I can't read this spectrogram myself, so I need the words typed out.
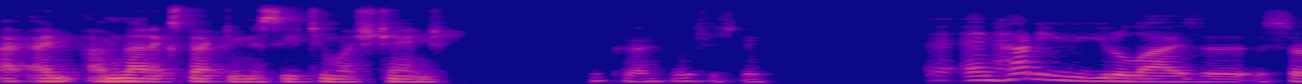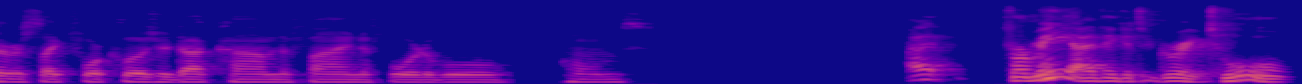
I, I I'm not expecting to see too much change. Okay, interesting. And how do you utilize a service like foreclosure.com to find affordable homes? I for me, I think it's a great tool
